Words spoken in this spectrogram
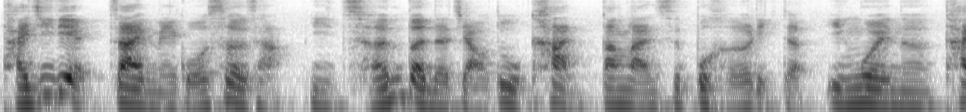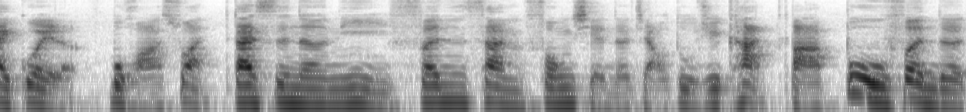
台积电在美国设厂，以成本的角度看，当然是不合理的，因为呢太贵了，不划算。但是呢，你以分散风险的角度去看，把部分的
